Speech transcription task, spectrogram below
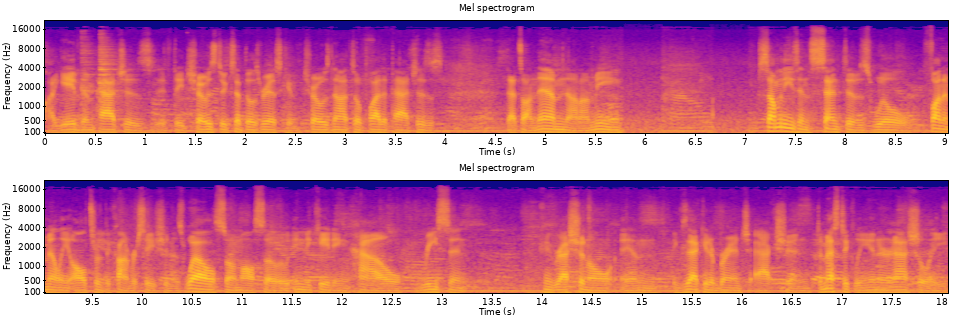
I gave them patches. If they chose to accept those risks and chose not to apply the patches, that's on them, not on me. Some of these incentives will fundamentally alter the conversation as well, so I'm also indicating how recent congressional and executive branch action, domestically and internationally,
